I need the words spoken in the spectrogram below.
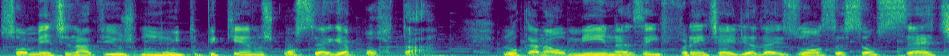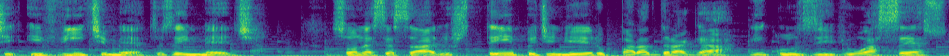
Somente navios muito pequenos conseguem aportar. No canal Minas, em frente à Ilha das Onças, são 7 e 20 metros em média. São necessários tempo e dinheiro para dragar, inclusive o acesso,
